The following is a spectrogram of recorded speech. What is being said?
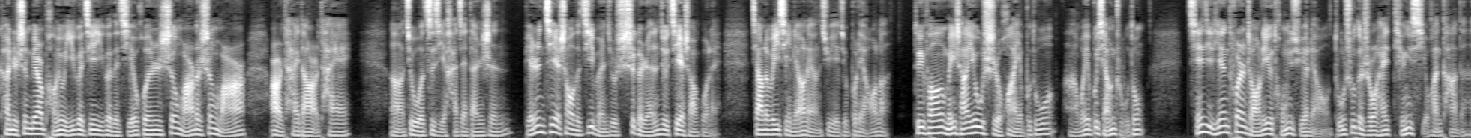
看着身边朋友一个接一个的结婚生娃的生娃，二胎的二胎。啊，就我自己还在单身，别人介绍的基本就是个人就介绍过来，加了微信聊两句也就不聊了。对方没啥优势，话也不多啊，我也不想主动。前几天突然找了一个同学聊，读书的时候还挺喜欢他的，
